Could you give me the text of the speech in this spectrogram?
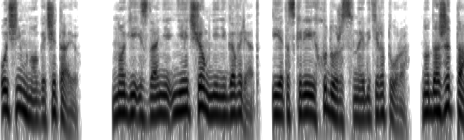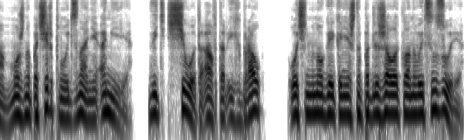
очень много читаю. Многие издания ни о чем мне не говорят, и это скорее художественная литература, но даже там можно почерпнуть знания о мире, ведь с чего-то автор их брал. Очень многое, конечно, подлежало клановой цензуре,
